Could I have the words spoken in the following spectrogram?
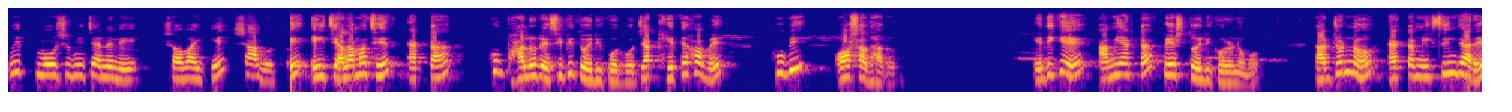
উইথ মৌসুমি চ্যানেলে সবাইকে স্বাগত। এই চেলা মাছের একটা খুব ভালো রেসিপি তৈরি করব, যা খেতে হবে খুবই অসাধারণ। এদিকে আমি একটা পেস্ট তৈরি করে নেব। তার জন্য একটা মিক্সিং জারে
